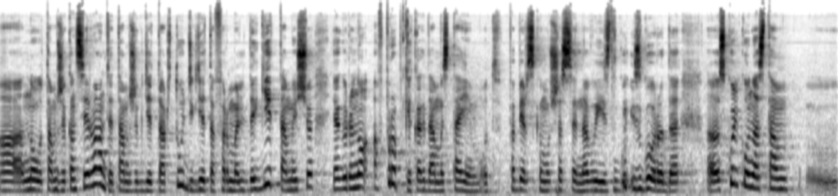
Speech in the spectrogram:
а, ну там же консерванты, там же где-то ртуть, где-то формальдегид, там еще. Я говорю, ну а в пробке, когда мы стоим вот по Берскому шоссе на выезд из города, а, сколько у нас там э,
